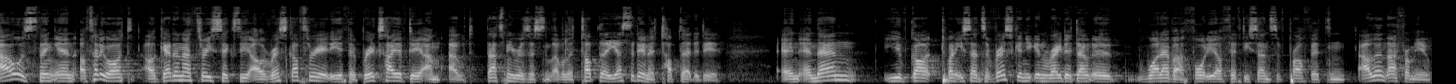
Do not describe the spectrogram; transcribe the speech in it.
I was thinking, I'll tell you what, I'll get in at 360, I'll risk off 380. If it breaks high of day, I'm out. That's my resistance level. It topped there yesterday and it topped there today. And, and then you've got 20 cents of risk and you can write it down to whatever, 40 or 50 cents of profit. And I learned that from you.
